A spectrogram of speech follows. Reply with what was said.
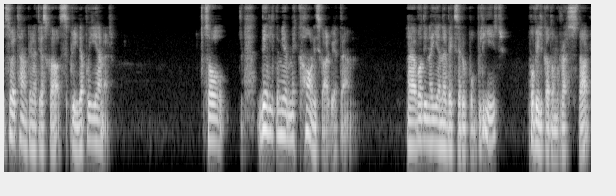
så är tanken att jag ska sprida på gener. Så det är lite mer mekaniskt arbete. Eh, vad dina gener växer upp och blir, på vilka de röstar,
